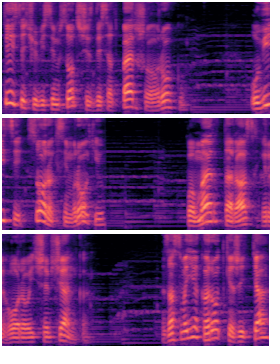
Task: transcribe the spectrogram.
1861 року у віці 47 років помер Тарас Григорович Шевченко. За своє коротке життя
